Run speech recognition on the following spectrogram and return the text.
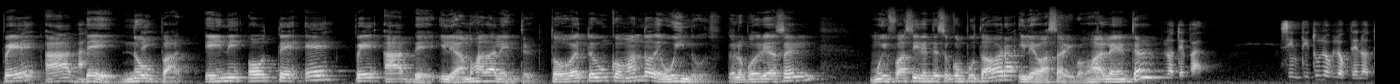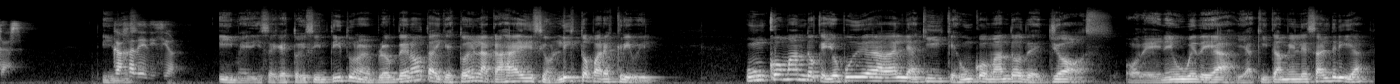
P A D. Notepad. N O T E P A D. Y le damos a dar enter. Todo esto es un comando de Windows. Usted lo podría hacer muy fácil desde su computadora y le va a salir. Vamos a darle enter. Notepad. Sin título, bloc de notas. Y Caja me- de edición. y me dice que estoy sin título en el blog de notas y que estoy en la caja de edición, listo para escribir. Un comando que yo pudiera darle aquí, que es un comando de JAWS o de NVDA, y aquí también le saldría,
